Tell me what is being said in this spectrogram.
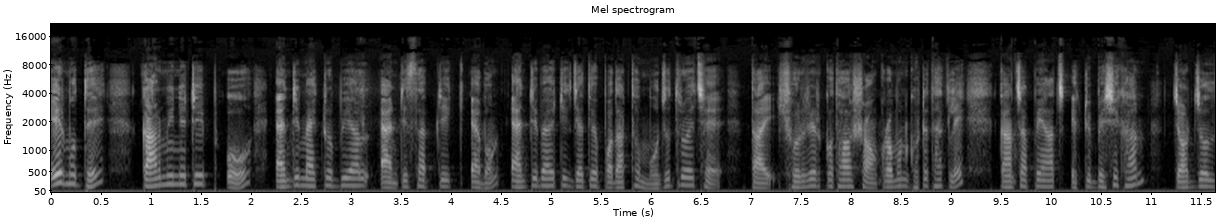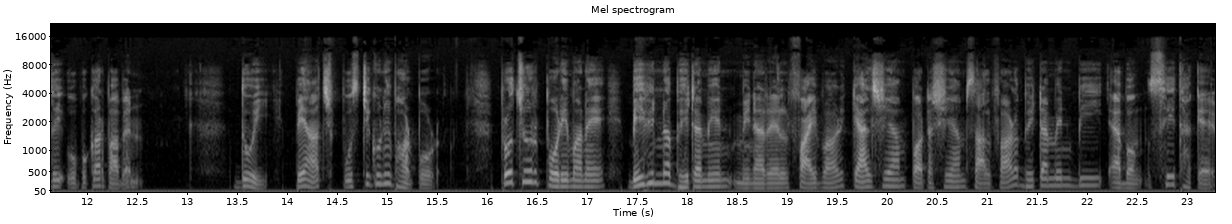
এর মধ্যে কার্মিনেটিভ ও অ্যান্টিমাইক্রোবিয়াল অ্যান্টিসেপটিক এবং অ্যান্টিবায়োটিক জাতীয় পদার্থ মজুদ রয়েছে, তাই শরীরের কোথাও সংক্রমণ ঘটে থাকলে কাঁচা পেঁয়াজ একটু বেশি খান, চটজলদি উপকার পাবেন। দুই, পেঁয়াজ পুষ্টিগুণে ভরপুর। প্রচুর পরিমাণে বিভিন্ন vitamin, mineral, fibre, calcium, potassium, sulphur, vitamin B এবং সি থাকে।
